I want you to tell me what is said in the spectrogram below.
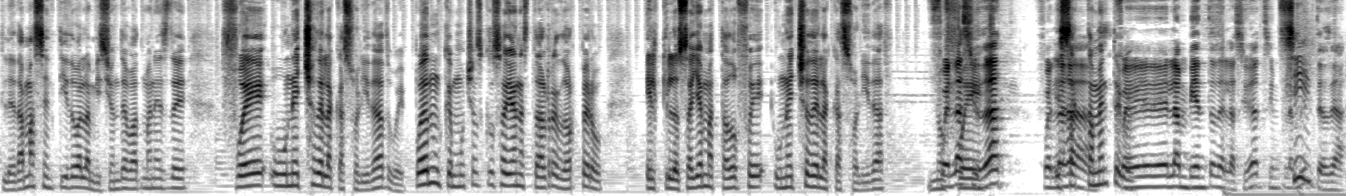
le, da más sentido a la misión de Batman es de, fue un hecho de la casualidad, güey. Pueden que muchas cosas hayan estado alrededor, pero el que los haya matado fue un hecho de la casualidad. No fue, la ciudad. Fue Exactamente, Fue el ambiente de la ciudad, simplemente. O sea,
